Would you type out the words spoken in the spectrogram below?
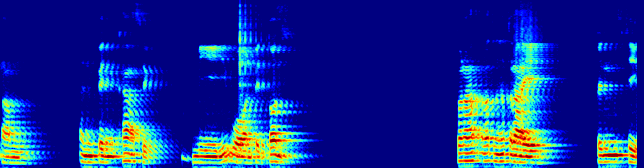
ธรรมอันเป็นข้าศึกมีนิวรณ์เป็นต้น พระรัตนตรัยเป็นสิ่ง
